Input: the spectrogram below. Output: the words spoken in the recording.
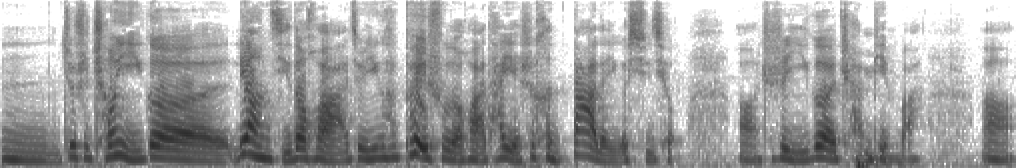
嗯，就是乘以一个量级的话，就一个倍数的话，它也是很大的一个需求啊。这是一个产品吧，啊，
